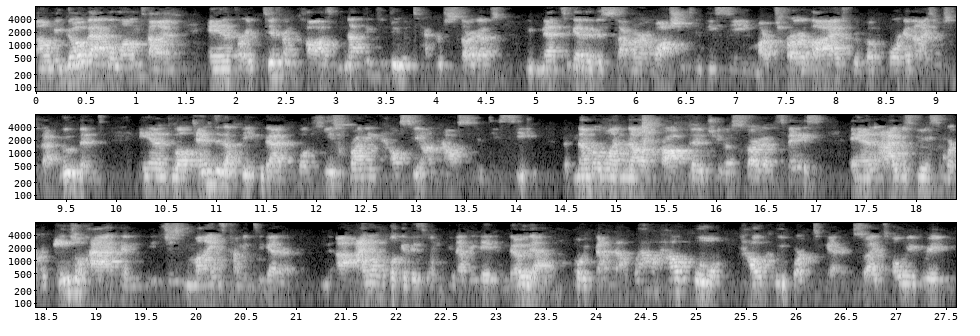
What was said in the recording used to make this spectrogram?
um, we go back a long time, and for a different cause, nothing to do with tech or startups, we met together this summer in Washington, D.C., March for Our Lives. We're both organizers for that movement. And well, ended up being that, well, he's running Halcyon House in DC, the number one nonprofit, you know, startup space. And I was doing some work with Angel Hack, and it's just minds coming together. Uh, I don't look at this LinkedIn every day to know that, but we found out, wow, how cool, how can we work together? So I totally agree.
